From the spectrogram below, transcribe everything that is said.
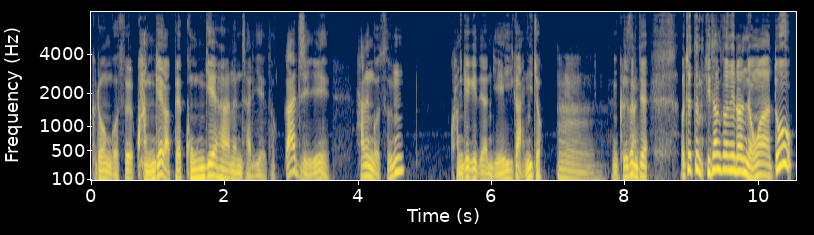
그런 것을 관객 앞에 공개하는 자리에서까지 하는 것은 관객에 대한 예의가 아니죠. 음. 그래서 이제 어쨌든 기상선이라는 영화도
